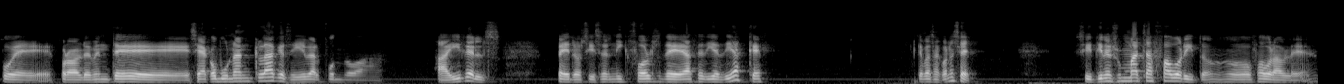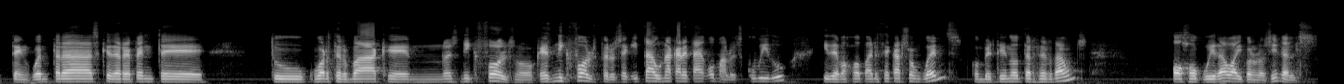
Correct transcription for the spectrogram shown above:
pues probablemente sea como un ancla que se lleve al fondo a, a Eagles. Pero si es el Nick Foles de hace 10 días, ¿qué? ¿Qué pasa con ese? Si tienes un matchup favorito o favorable, te encuentras que de repente tu quarterback eh, no es Nick Foles o que es Nick Foles pero se quita una careta de goma, lo Scooby-Doo y debajo aparece Carson Wentz convirtiendo tercer downs, ojo cuidado ahí con los Eagles.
